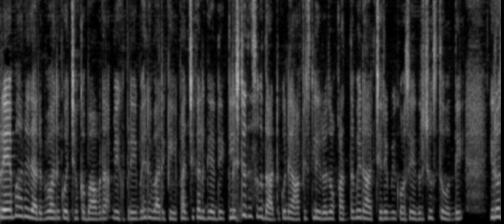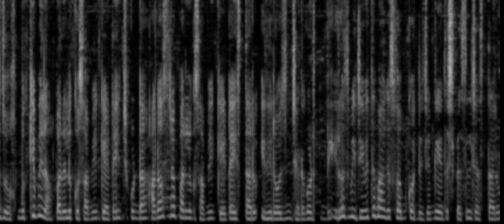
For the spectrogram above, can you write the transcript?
ప్రేమ అనేది అనుభవానికి వచ్చే ఒక భావన. మీకు ప్రియమైన వారికి పంచగలిగేది క్లిష్ట దశకు దాటుకుని ఆఫీసులో ఈరోజు ఒక అందమైన ఆశ్చర్యం మీకోసం ఎదురుచూస్తూ ఉంది. ఈరోజు ముఖ్యమైన పనులకు సమయం కేటాయించకుండా అనవసర పనులకు సమయం కేటాయిస్తారు. ఇది రోజుని చెడగొడుతుంది. ఈరోజు మీ జీవిత భాగస్వామి కోసం నిజంగా ఏదో స్పెషల్ చేస్తారు.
